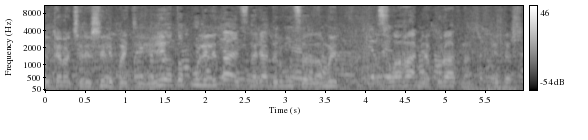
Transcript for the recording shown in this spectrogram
И, короче, решили пойти. И вот пули летают, снаряды рвутся, а мы с флагами аккуратно и дошли.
